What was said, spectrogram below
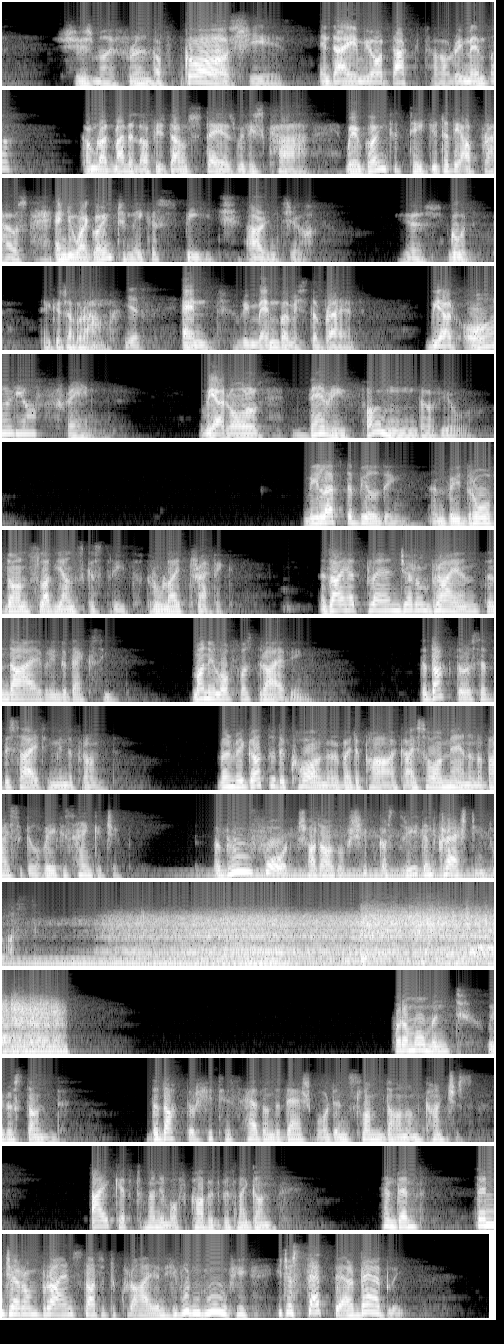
She's my friend. Of course she is. And I am your doctor, remember? Comrade Manilov is downstairs with his car. We're going to take you to the opera house, and you are going to make a speech, aren't you? Yes. Good. Take his other arm. Yes. And remember, Mr. Bryant, we are all your friends. We are all very fond of you. We left the building and we drove down Slavianska Street through light traffic. As I had planned, Jerome Bryant and I were in the back seat. Manilov was driving. The doctor sat beside him in the front. When we got to the corner by the park, I saw a man on a bicycle wave his handkerchief. A blue Ford shot out of Shipka Street and crashed into us. For a moment, we were stunned. The doctor hit his head on the dashboard and slumped down unconscious. I kept Manilov covered with my gun. And then, then Jerome Bryant started to cry, and he wouldn't move. He, he just sat there, babbling.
